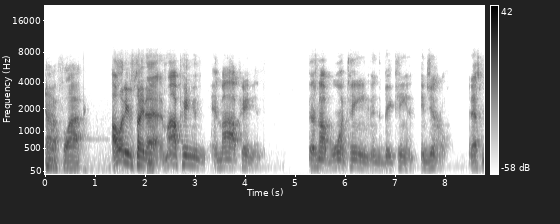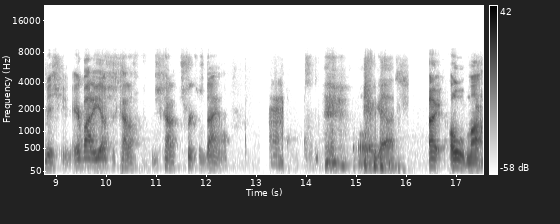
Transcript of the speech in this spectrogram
kind of flat. I wouldn't even say that. In my opinion, in my opinion, there's not one team in the Big Ten in general, and that's Michigan. Everybody else just kind of just kind of trickles down. Oh my gosh. Hey, oh my!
